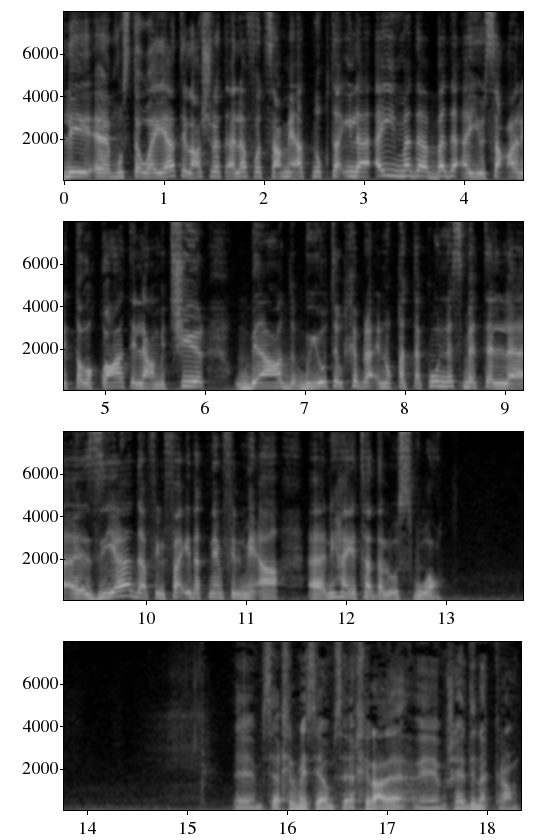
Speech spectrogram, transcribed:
لمستويات ألاف وتسعمائة نقطة؟ إلى أي مدى بدأ يسعر التوقعات اللي عم بتشير بعض بيوت الخبرة؟ الخبرة أنه قد تكون نسبة الزيادة في الفائدة 2% آه، نهاية هذا الأسبوع. آه، مساء الخير ميساء ومساء الخير على آه، مشاهدينا الكرام.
